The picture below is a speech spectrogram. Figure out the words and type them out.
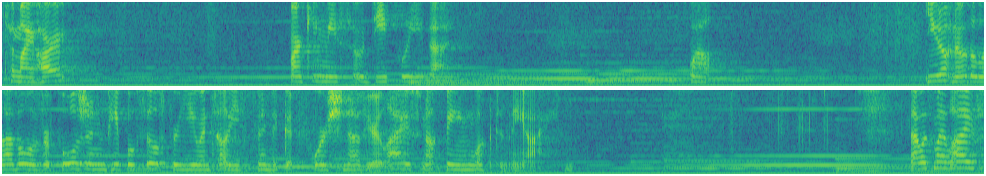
to my heart, marking me so deeply that, well, you don't know the level of repulsion people feel for you until you spend a good portion of your life not being looked in the eye. That was my life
